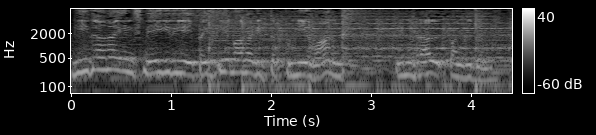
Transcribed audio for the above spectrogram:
நீதானா என் சிநேகிதியை பைத்தியமாக அடித்த புண்ணியவான்? என்றாள் பங்குஜன்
